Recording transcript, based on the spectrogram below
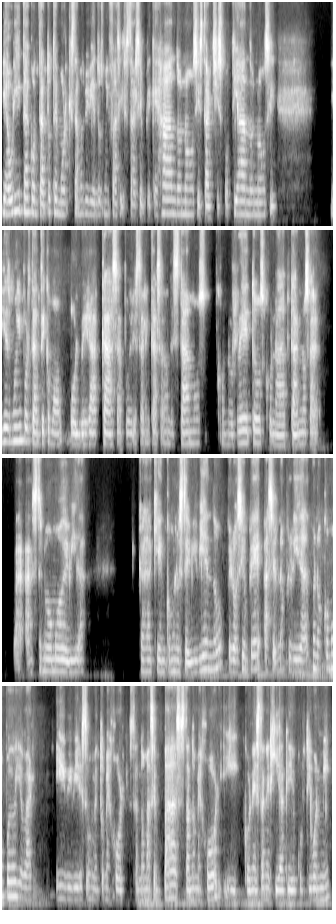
Y ahorita, con tanto temor que estamos viviendo, es muy fácil estar siempre quejándonos y estar chispoteándonos y Y es muy importante como volver a casa, poder estar en casa donde estamos, con los retos, con adaptarnos a, este nuevo modo de vida, cada quien como lo esté viviendo, pero siempre hacer una prioridad, bueno, ¿cómo puedo llevar y vivir este momento mejor, estando más en paz, estando mejor y con esta energía que yo cultivo en mí,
